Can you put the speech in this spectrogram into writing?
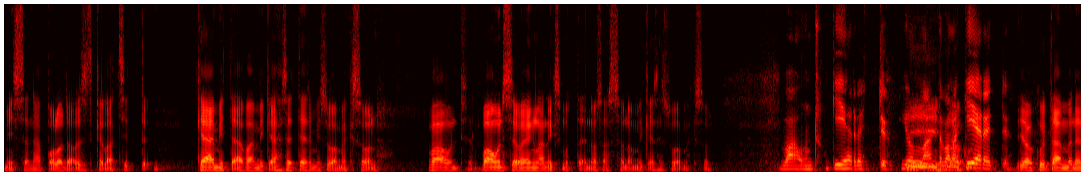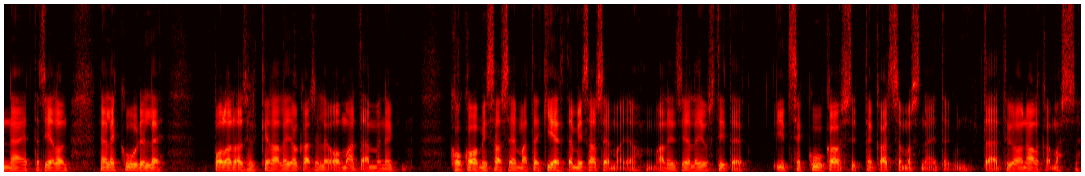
missä nämä polodaaliset kelat sitten käämitään, vai mikä se termi suomeksi on. Wound, wound se on englanniksi, mutta en osaa sanoa, mikä se suomeksi on. Wound, kierretty, jollain niin, tavalla joku, kierretty. Joku tämmöinen näin, että siellä on näille kuudelle polodaaliselle kelalle jokaiselle oma tämmöinen kokoamisasema tai kiertämisasema. Ja mä olin siellä just itse, itse kuukausi sitten katsomassa näitä, kun tämä työ on alkamassa,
